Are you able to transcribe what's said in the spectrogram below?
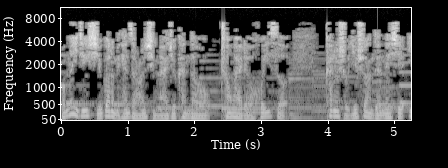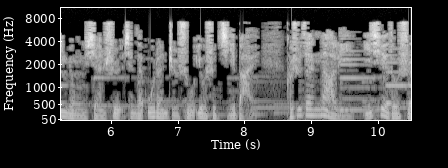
我们已经习惯了每天早上醒来就看到窗外的灰色，看着手机上的那些应用显示现在污染指数又是几百，可是，在那里一切都是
